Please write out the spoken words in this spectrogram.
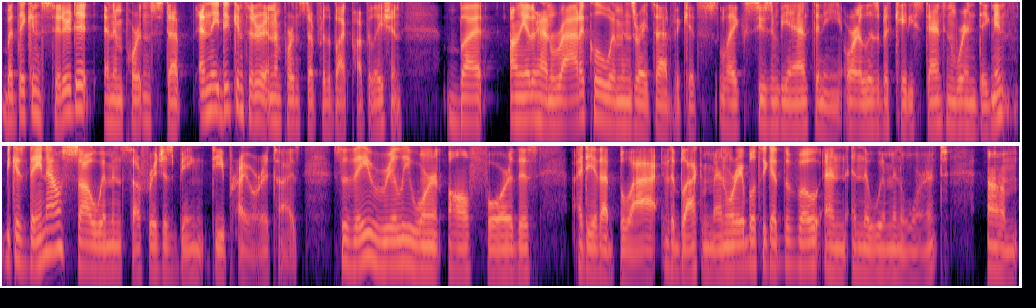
but they considered it an important step, and they did consider it an important step for the black population. But on the other hand, radical women's rights advocates like Susan B. Anthony or Elizabeth Cady Stanton were indignant because they now saw women's suffrage as being deprioritized. So they really weren't all for this idea that black the black men were able to get the vote and and the women weren't. Um,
